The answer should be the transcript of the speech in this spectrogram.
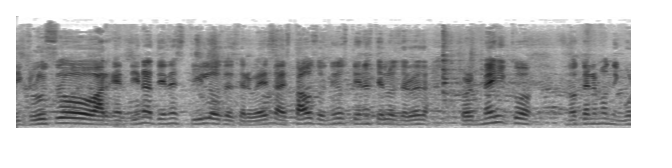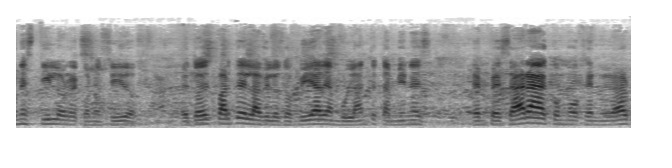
Incluso Argentina tiene estilos de cerveza, Estados Unidos tiene estilos de cerveza, pero en México no tenemos ningún estilo reconocido. Entonces parte de la filosofía de ambulante también es empezar a como generar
